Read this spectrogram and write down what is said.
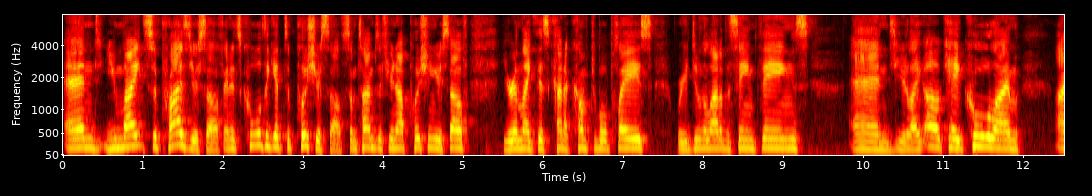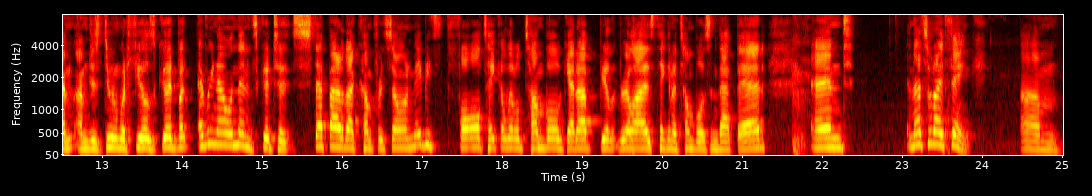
And you might surprise yourself. And it's cool to get to push yourself. Sometimes if you're not pushing yourself, you're in like this kind of comfortable place where you're doing a lot of the same things and you're like, oh, okay, cool. I'm I'm I'm just doing what feels good. But every now and then, it's good to step out of that comfort zone. Maybe fall, take a little tumble, get up, be, realize taking a tumble isn't that bad, and and that's what I think. Um,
